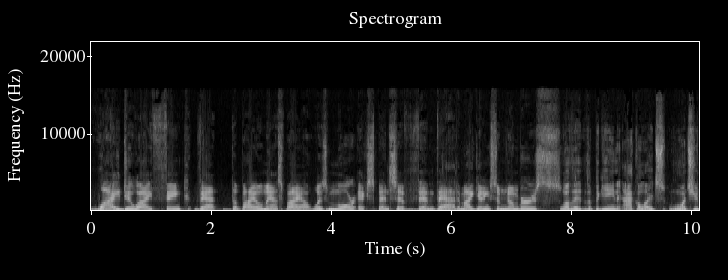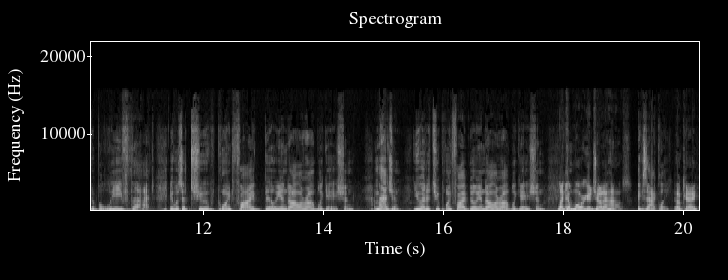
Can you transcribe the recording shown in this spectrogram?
Why do I think that the biomass buyout was more expensive than that? Am I getting some numbers? Well, the, the Pegeen acolytes want you to believe that. It was a $2.5 billion obligation. Imagine you had a $2.5 billion obligation. Like a mortgage on a house. Exactly. Okay.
